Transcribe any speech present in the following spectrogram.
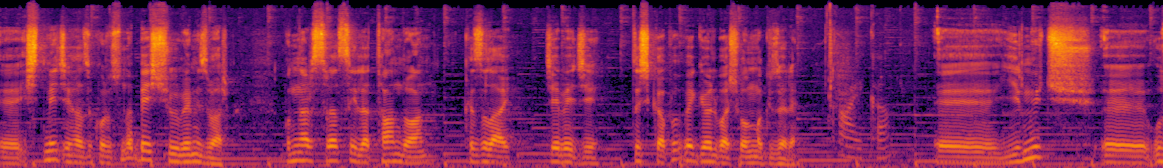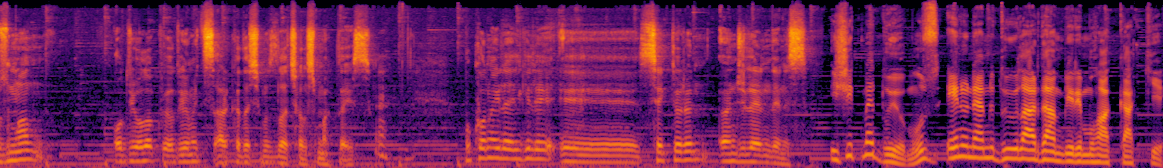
e, işitme cihazı konusunda 5 şubemiz var. Bunlar sırasıyla Tandoğan, Kızılay, Cebeci, Dışkapı ve Gölbaşı olmak üzere. Harika. Ee, 23 e, uzman odyolog ve odiometrist arkadaşımızla çalışmaktayız. Bu konuyla ilgili e, sektörün öncülerindeniz. İşitme duyumuz en önemli duyulardan biri muhakkak ki.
